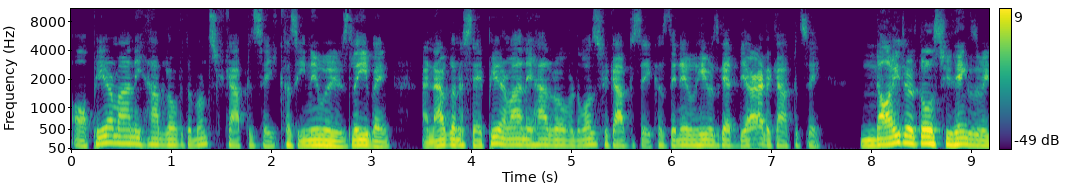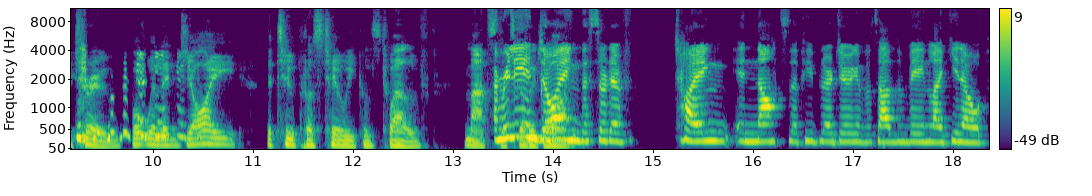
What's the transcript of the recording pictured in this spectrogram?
oh, Peter Manny handed over the Munster captaincy because he knew he was leaving, are now going to say Peter Manny handed over the Munster captaincy because they knew he was getting the Ireland captaincy. Neither of those two things will be true, but we'll enjoy the two plus two equals 12 maths I'm really going to go enjoying the sort of tying in knots that people are doing themselves and being like, you know,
